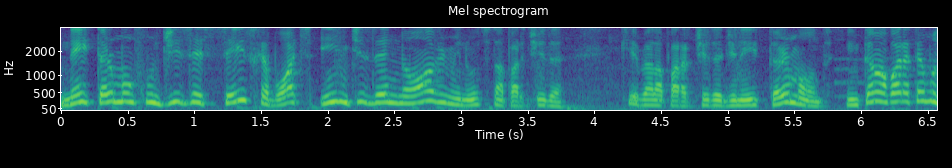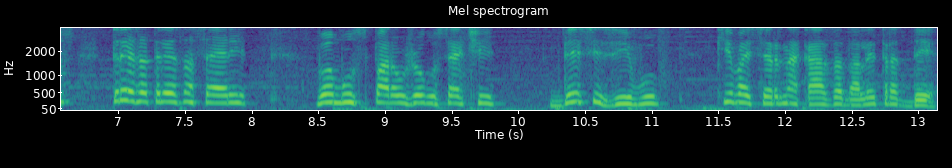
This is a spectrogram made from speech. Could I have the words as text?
Nate Thurman com 16 rebotes em 19 minutos na partida. Que bela partida de Nate Thurmond. Então agora temos 3 a 3 na série. Vamos para o jogo 7 decisivo, que vai ser na casa da letra D.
